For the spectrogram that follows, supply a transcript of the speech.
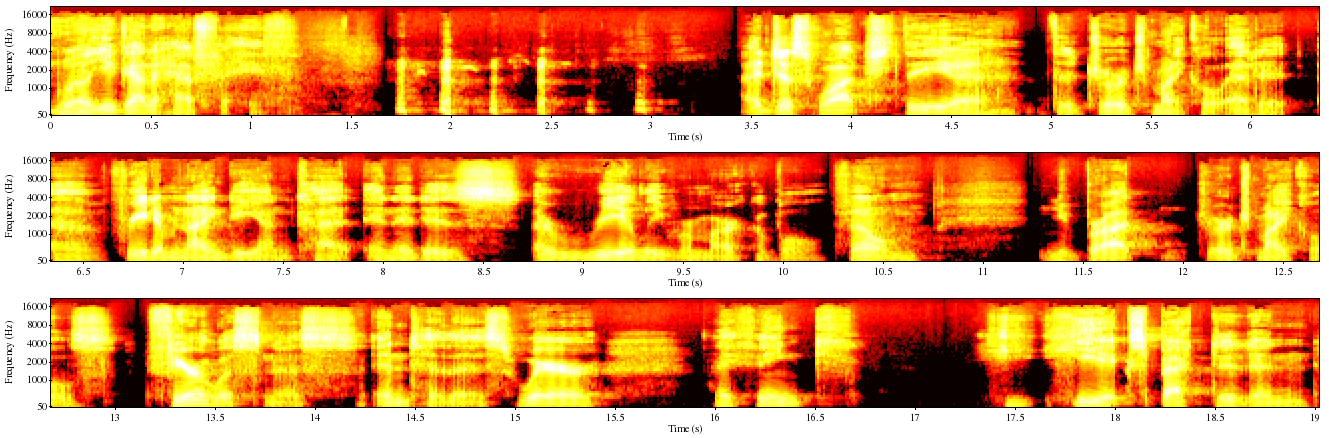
Well, you got to have faith. I just watched the uh, the George Michael edit of Freedom 90 Uncut, and it is a really remarkable film you brought George Michael's fearlessness into this, where I think he he expected and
